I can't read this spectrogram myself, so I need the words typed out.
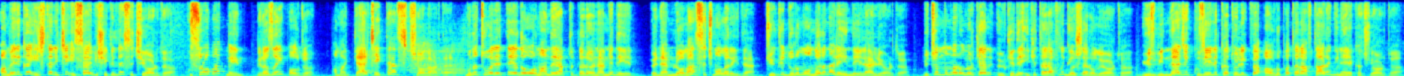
Amerika içten içe ishal bir şekilde sıçıyordu. Kusura bakmayın, biraz ayıp oldu. Ama gerçekten sıçıyorlardı. Bunu tuvalette ya da ormanda yaptıkları önemli değil. Önemli olan sıçmalarıydı. Çünkü durum onların aleyhinde ilerliyordu. Bütün bunlar olurken ülkede iki taraflı göçler oluyordu. Yüz binlerce Kuzeyli Katolik ve Avrupa taraftarı güneye kaçıyordu.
